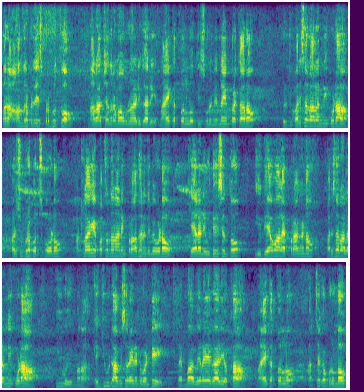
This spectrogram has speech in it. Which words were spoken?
మన ఆంధ్రప్రదేశ్ ప్రభుత్వం నారా చంద్రబాబు నాయుడు గారి నాయకత్వంలో తీసుకున్న నిర్ణయం ప్రకారం ప్రతి పరిసరాలన్నీ కూడా పరిశుభ్రపరచుకోవడం అట్లాగే పచ్చదనానికి ప్రాధాన్యత ఇవ్వడం చేయాలనే ఉద్దేశంతో ఈ దేవాలయ ప్రాంగణం పరిసరాలన్నీ కూడా ఈ మన ఎగ్జిక్యూటివ్ ఆఫీసర్ అయినటువంటి రెబ్బా వీరయ్య గారి యొక్క నాయకత్వంలో అర్చక బృందం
